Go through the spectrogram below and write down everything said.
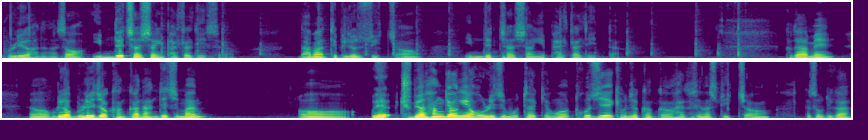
분리가 가능해서 임대차 시장이 발달돼 있어요. 남한테 빌려줄 수 있죠. 임대차 시장이 발달돼 있다. 그 다음에 어, 우리가 물리적 강가는 안 되지만 어, 왜 주변 환경에 어울리지 못할 경우 토지의 경제 강가가 발생할 수도 있죠. 그래서 우리가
